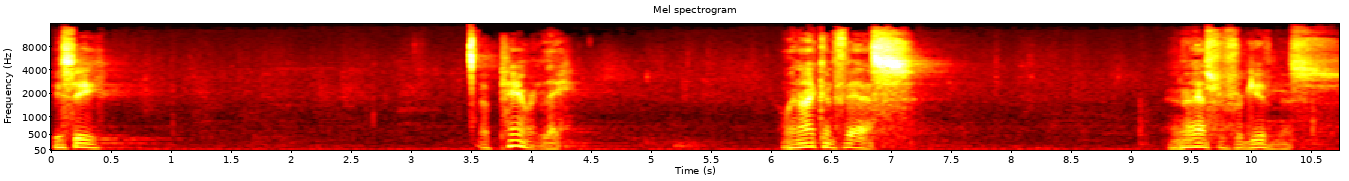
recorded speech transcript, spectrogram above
You see, apparently, when I confess and I ask for forgiveness,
